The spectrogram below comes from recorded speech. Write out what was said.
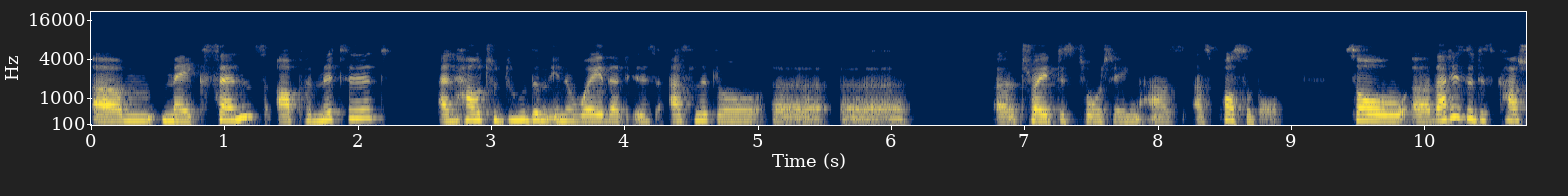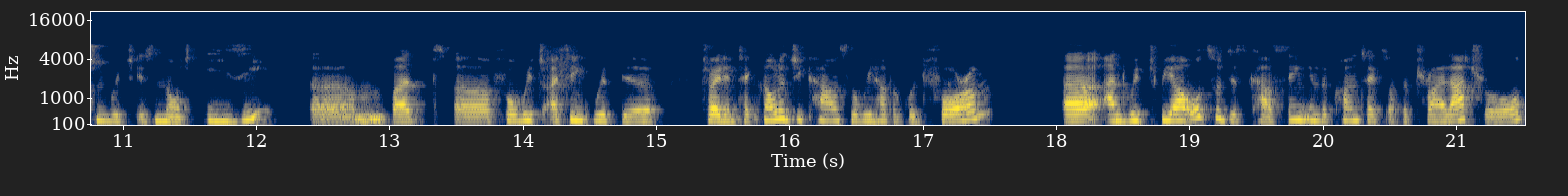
um, make sense, are permitted, and how to do them in a way that is as little uh, uh, uh, trade distorting as, as possible. So uh, that is a discussion which is not easy, um, but uh, for which I think with the Trade and Technology Council, we have a good forum, uh, and which we are also discussing in the context of the trilateral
